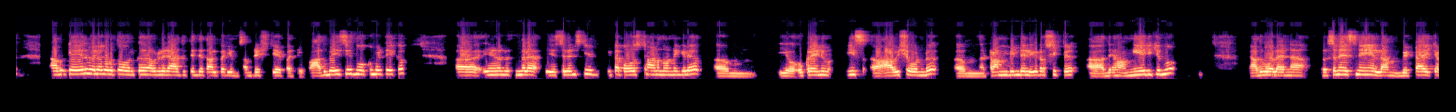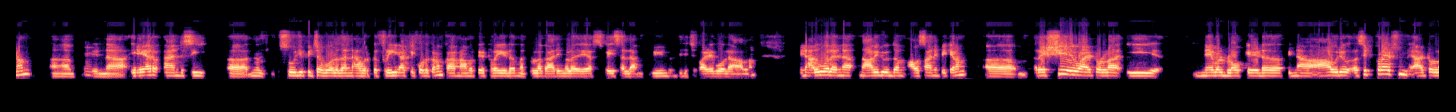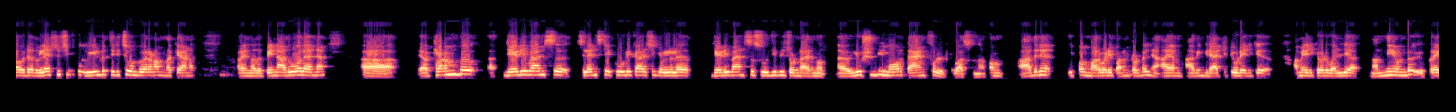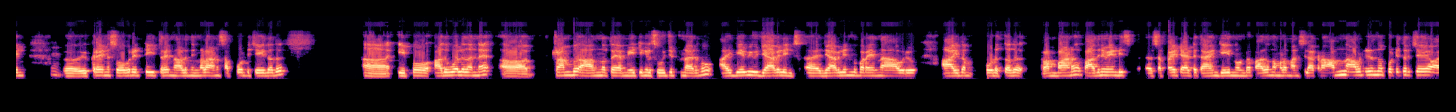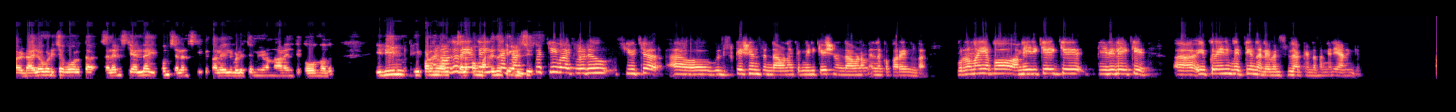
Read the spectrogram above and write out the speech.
അവർക്ക് ഏത് വില കൊടുത്തു അവർക്ക് അവരുടെ രാജ്യത്തിന്റെ താല്പര്യം സംരക്ഷിച്ചേ പറ്റൂ. അപ്പൊ അത് ബേസ് ചെയ്ത് നോക്കുമ്പോഴത്തേക്കും ഇന്നലെ സെലൻസ്കി ഇട്ട പോസ്റ്റ് ആണെന്നുണ്ടെങ്കിൽ ഈ ഉക്രൈന് പീസ് ആവശ്യമുണ്ട്. ട്രംപിന്റെ ലീഡർഷിപ്പ് അദ്ദേഹം അംഗീകരിക്കുന്നു. അതുപോലെ തന്നെ പ്രിസണേഴ്സിനെ എല്ലാം വിട്ടയക്കണം. പിന്നെ എയർ ആൻഡ് സി സൂചിപ്പിച്ച പോലെ തന്നെ അവർക്ക് ഫ്രീ ആക്കി കൊടുക്കണം. കാരണം അവർക്ക് ട്രേഡ് മറ്റുള്ള കാര്യങ്ങൾ എയർ സ്പേസ് എല്ലാം വീണ്ടും തിരിച്ച് പഴയ പോലെ ആവണം. പിന്നെ അതുപോലെ തന്നെ നാവിക യുദ്ധം അവസാനിപ്പിക്കണം റഷ്യയുമായിട്ടുള്ള ഈ നേവൽ ബ്ലോക്കേഡ് പിന്നെ ആ ഒരു റെസിപ്രേഷൻ ആയിട്ടുള്ള ഒരു റിലേഷൻഷിപ്പ് വീണ്ടും തിരിച്ചു കൊണ്ടുവരണം എന്നൊക്കെയാണ് പറയുന്നത്. പിന്നെ അതുപോലെ തന്നെ ആ, Trump J D Vance Zelensky കൂടിക്കാഴ്ചയ്ക്കുള്ളിൽ J D Vance സൂചിപ്പിച്ചിട്ടുണ്ടായിരുന്നു you should be more thankful to us എന്ന്. അപ്പം അതിന് ഇപ്പം മറുപടി പറഞ്ഞിട്ടുണ്ട്. ഐ എം ഹാവിംഗ് ഗ്രാറ്റിറ്റ്യൂഡ് എനിക്ക് അമേരിക്കയോട് വലിയ നന്ദിയുണ്ട്. യുക്രൈൻ യുക്രൈൻ യുക്രൈന് സോവറിറ്റി ഇത്രയും നാൾ നിങ്ങളാണ് സപ്പോർട്ട് ചെയ്തത്. ഇപ്പോ അതുപോലെ തന്നെ ട്രംപ് അന്നത്തെ മീറ്റിംഗിൽ സൂചിച്ചിട്ടുണ്ടായിരുന്നു I gave you javelins javelin എന്ന് പറയുന്ന ആ ഒരു ആയുധം കൊടുത്തത് ട്രംപാണ്. അപ്പൊ അതിനുവേണ്ടി സെപ്പറേറ്റ് ആയിട്ട് താങ്ക് ചെയ്യുന്നുണ്ട്. അപ്പൊ അത് നമ്മൾ മനസ്സിലാക്കണം. അന്ന് അവിടെ നിന്ന് പൊട്ടിത്തെറിച്ച് ഡയലോഗ് അടിച്ച പോലത്തെ സെലൻസ്കി അല്ല ഇപ്പം സെലൻസ്കിക്ക് തലയിൽ വെളിച്ചം വീണെന്നാണ് എനിക്ക് തോന്നുന്നത്. ഇനിയും ഈ പറഞ്ഞ പോലെ നമുക്ക് ചിലപ്പോൾ മരുന്നൊക്കെ അടിച്ച് ഫ്യൂച്ചർ ഡിസ്കഷൻസ് ഉണ്ടാവണം കമ്മ്യൂണിക്കേഷൻ ഉണ്ടാവണം എന്നൊക്കെ പറയുന്നുണ്ട് പൂർണമായി അപ്പോ അമേരിക്കയ്ക്ക് കീഴിലേക്ക് യുക്രൈനും എത്തിയെന്നല്ലേ മനസ്സിലാക്കേണ്ടത് അങ്ങനെയാണെങ്കിൽ?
